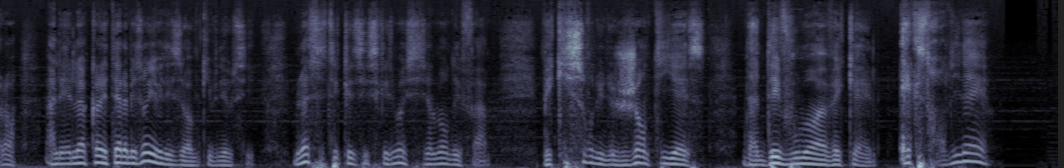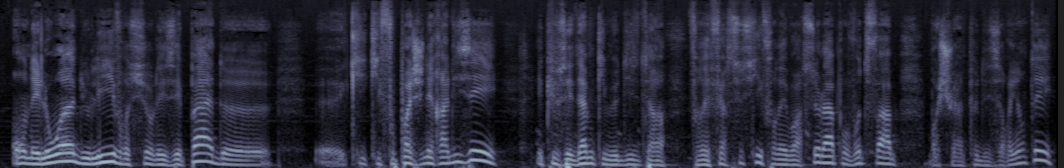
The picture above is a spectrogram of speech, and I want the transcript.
Alors, quand elle était à la maison, il y avait des hommes qui venaient aussi. Mais là, c'était quasiment essentiellement des femmes. Mais qui sont d'une gentillesse, d'un dévouement avec elle, extraordinaire. On est loin du livre sur les EHPAD euh, euh, qu'il ne faut pas généraliser. Et puis ces dames qui me disent, il faudrait faire ceci, il faudrait voir cela pour votre femme. Moi, je suis un peu désorienté.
